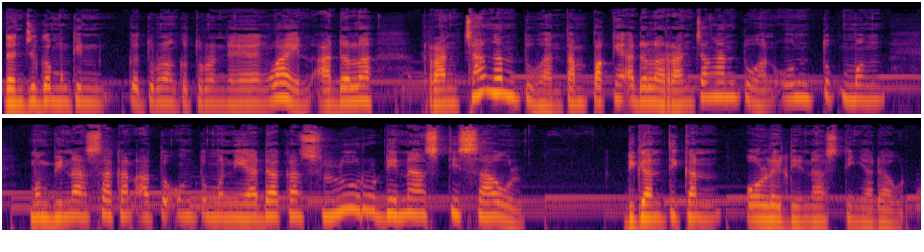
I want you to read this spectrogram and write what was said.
dan juga mungkin keturunan-keturunannya yang lain adalah rancangan Tuhan, tampaknya adalah rancangan Tuhan untuk membinasakan atau untuk meniadakan seluruh dinasti Saul digantikan oleh dinastinya Daud.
